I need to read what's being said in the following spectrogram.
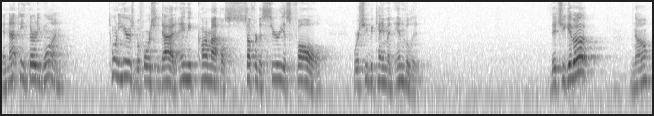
In 1931, 20 years before she died, Amy Carmichael suffered a serious fall where she became an invalid. Did she give up? No.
